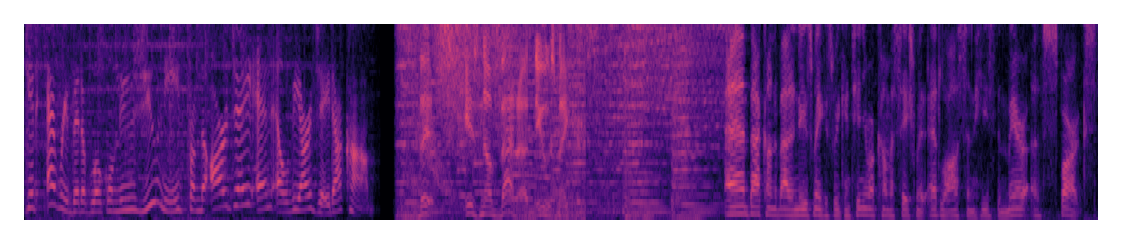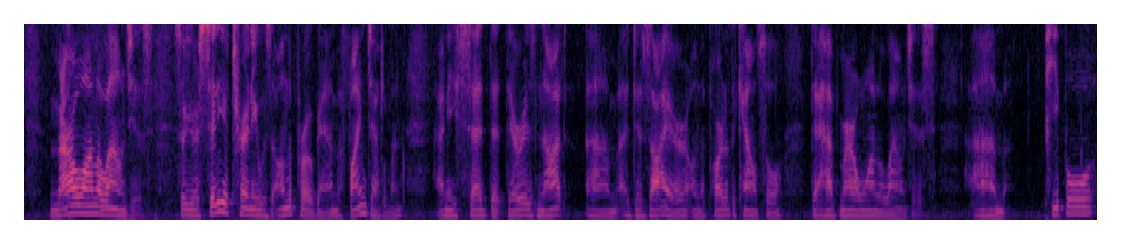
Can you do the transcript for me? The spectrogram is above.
Get every bit of local news you need from the RJ and LVRJ.com. This is Nevada Newsmakers. And back on Nevada Newsmakers, we continue our conversation with Ed Lawson. He's the mayor of Sparks, marijuana lounges. So your city attorney was on the program, a fine gentleman, and he said that there is not um, a desire on the part of the council to have marijuana lounges. Um, people,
